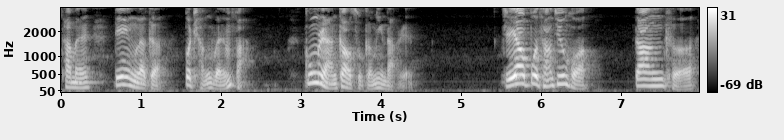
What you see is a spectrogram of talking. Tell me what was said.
他们定了个不成文法，公然告诉革命党人：只要不藏军火，当可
